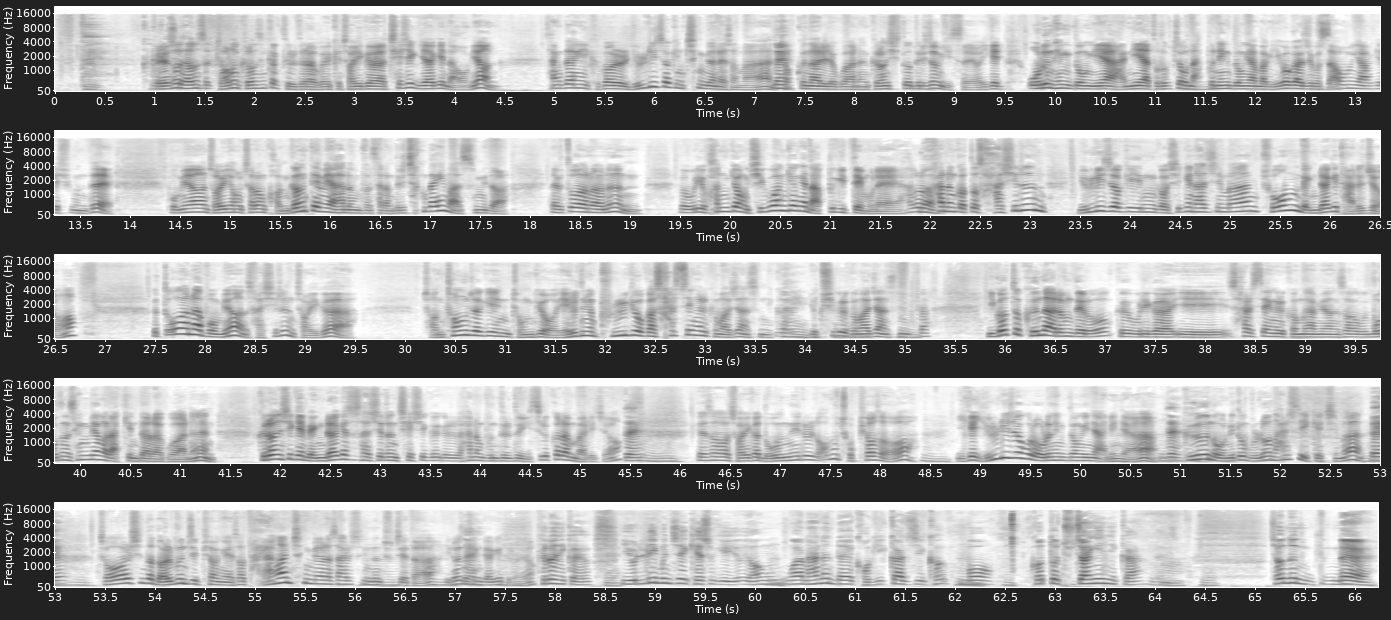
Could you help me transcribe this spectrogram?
그래서 저는, 저는 그런 생각 들더라고요. 이렇게 저희가 채식 이야기 나오면 상당히 그걸 윤리적인 측면에서만 네. 접근하려고 하는 그런 시도들이 좀 있어요. 이게 옳은 행동이야, 아니야, 도덕적으로 나쁜 행동이야, 막 이거 가지고 싸움이 하기 쉬운데 보면 저희 형처럼 건강 때문에 하는 사람들이 상당히 많습니다. 그다음에 또 하나는 우리 환경, 지구 환경에 나쁘기 때문에 하- 네. 하는 것도 사실은 윤리적인 것이긴 하지만 좀 맥락이 다르죠. 또 하나 보면 사실은 저희가 전통적인 종교, 예를 들면 불교가 살생을 금하지 않습니까? 네, 육식을 그렇죠. 금하지 않습니까? 이것도 그 나름대로 그 우리가 이 살생을 금하면서 모든 생명을 아낀다라고 하는 그런 식의 맥락에서 사실은 채식을 하는 분들도 있을 거란 말이죠. 네. 음, 그래서 저희가 논의를 너무 좁혀서 음. 이게 윤리적으로 옳은 행동이냐 아니냐 네. 그 논의도 물론 할 수 있겠지만 네. 저 훨씬 더 넓은 지평에서 다양한 측면에서 할 수 있는 음. 주제다 이런 네. 생각이 들어요. 그러니까요. 네. 윤리 문제 계속 연관하는데 거기까지 거- 뭐 그것도 주장이니까. 네. 음. 저는 네.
